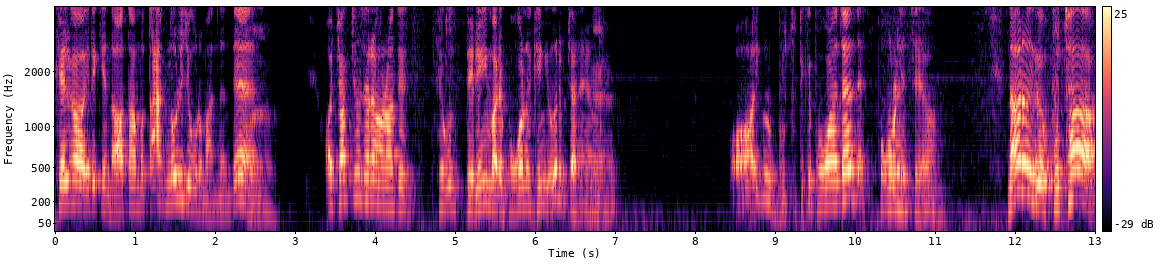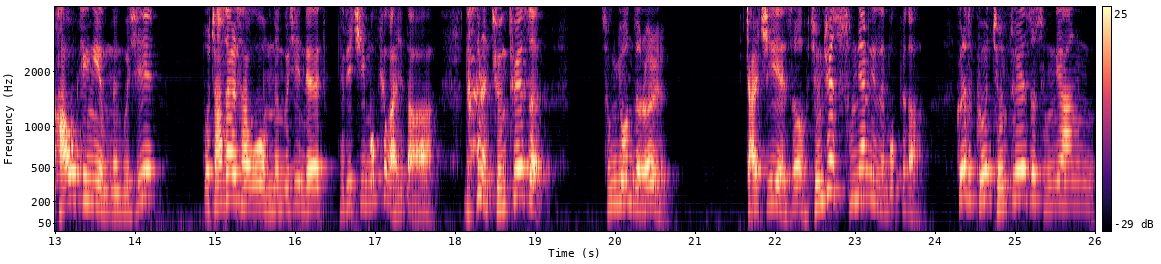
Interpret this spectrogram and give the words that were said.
결과가 이렇게 나왔다 하면 딱 논리적으로 맞는데 어. 아, 작전 사령관한테 해군 대령이 말해 보고하는 게 굉장히 어렵잖아요. 네. 아, 이걸 뭐 어떻게 돼? 보고를 했어요. 나는 그 구타, 가혹행위 없는 것이 또 자살 사고 없는 것이 내 지휘 목표가 아니다. 나는 전투에서 성조원들을 잘 지휘해서 전투에서 승리하는 게 내 목표다. 그래서 그 전투에서 승리하는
